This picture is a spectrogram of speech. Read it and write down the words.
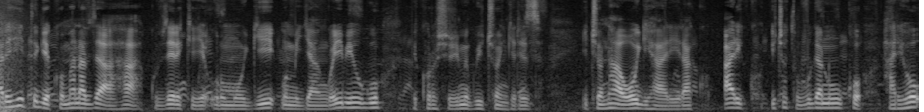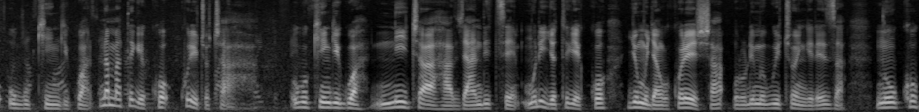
Hariho itegeko mpanabyaha ku vyerekeye urumugi mu miryango y'ibihugu bikoresha ururimi rw'icongereza ico ntawogiharirako ariko ico tuvuga nuko hariho ugukingirwa n'amategeko kuri ico caha. Ugukingirwa n'icaha vyanditse muri iryo tegeko ry'umuryango ukoresha ururimi rw'icongereza nuko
